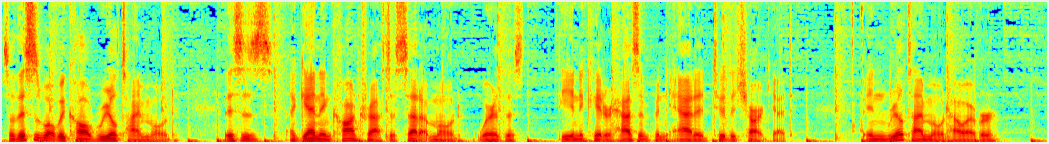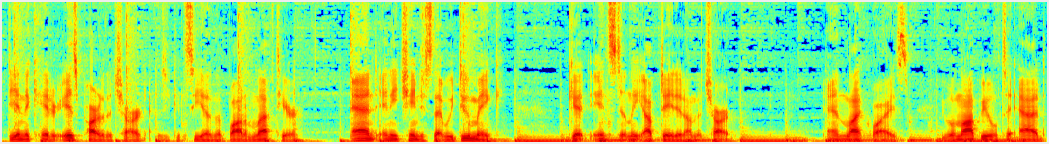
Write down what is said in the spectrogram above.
So this is what we call real-time mode. This is again in contrast to setup mode where this, the indicator hasn't been added to the chart yet. In real-time mode however, the indicator is part of the chart as you can see on the bottom left here and any changes that we do make get instantly updated on the chart. And likewise, you will not be able to add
